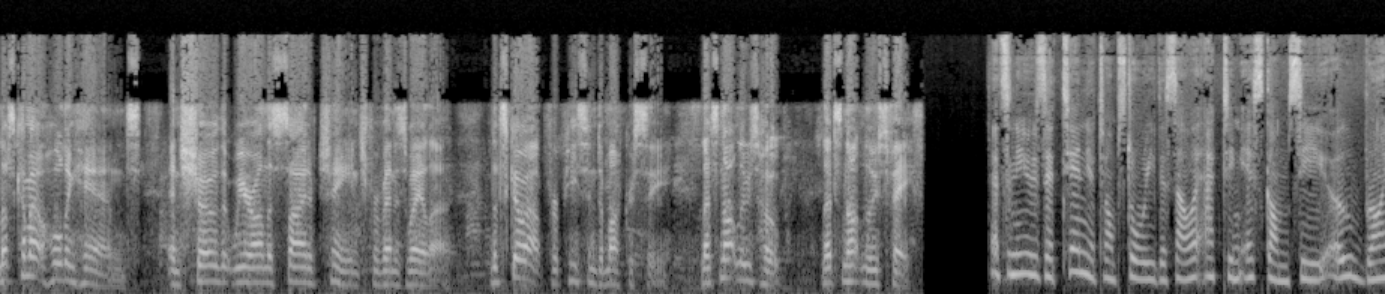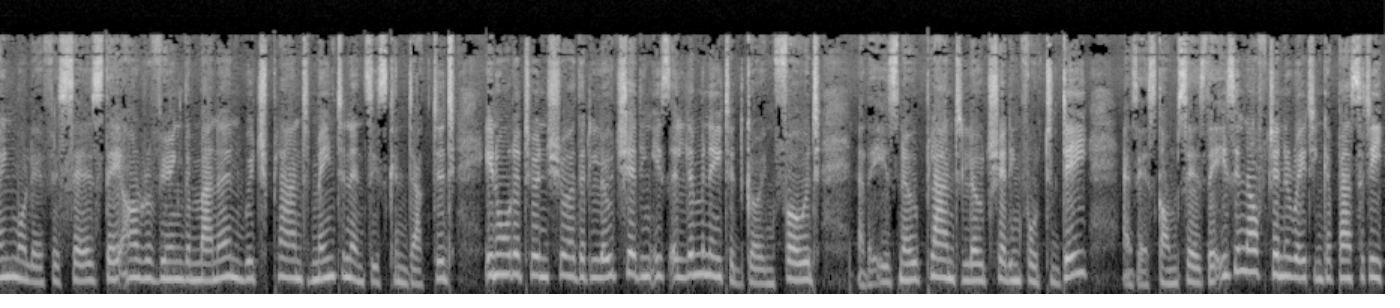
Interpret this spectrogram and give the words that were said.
Let's come out holding hands and show that we are on the side of change for Venezuela. Let's go out for peace and democracy. Let's not lose hope. Let's not lose faith. That's news at 10, your top story this hour. Acting Eskom CEO Brian Molefe says they are reviewing the manner in which planned maintenance is conducted in order to ensure that load shedding is eliminated going forward. Now, there is no planned load shedding for today, as Eskom says there is enough generating capacity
